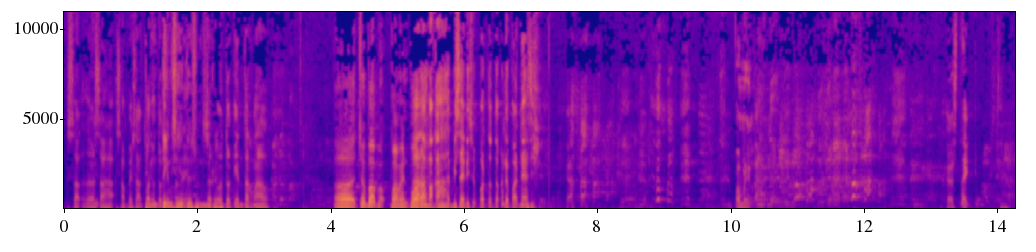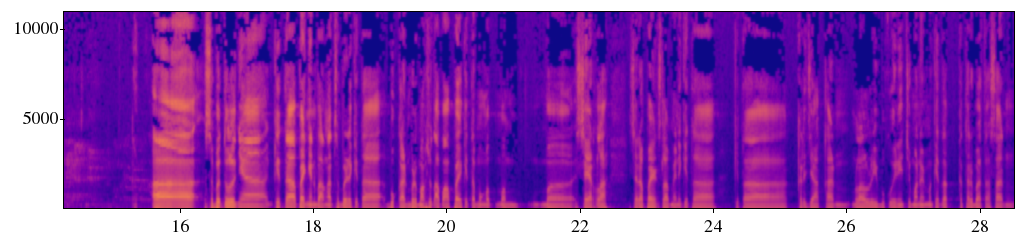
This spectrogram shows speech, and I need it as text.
sa- eh, sa- sampai saat ini untuk Penting sih itu sebenarnya. Untuk internal. Eh, coba Pak Menpora. Ah, apakah bisa disupport untuk ke depannya sih? Pemerintah. Hashtag. Eh, sebetulnya kita pengen banget sebenarnya kita bukan bermaksud apa-apa ya kita mau share lah share apa yang selama ini kita kita kerjakan melalui buku ini. Cuman memang kita keterbatasan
